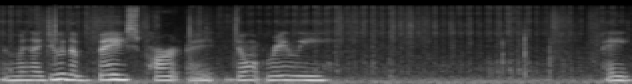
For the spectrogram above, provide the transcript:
And when I do the base part, I don't really pay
